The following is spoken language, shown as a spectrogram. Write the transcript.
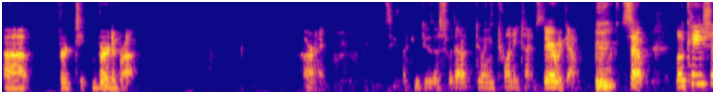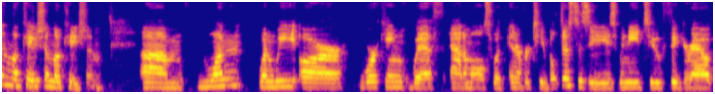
uh, vertebra. All right, Let's see if I can do this without doing 20 times. There we go. so location, location, location. Um, one, when we are working with animals with intervertebral disc disease, we need to figure out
